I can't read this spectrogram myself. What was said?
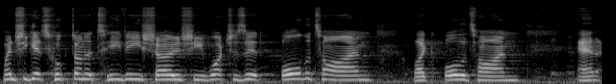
When she gets hooked on a TV show, she watches it all the time, like all the time. And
